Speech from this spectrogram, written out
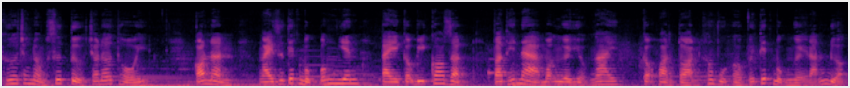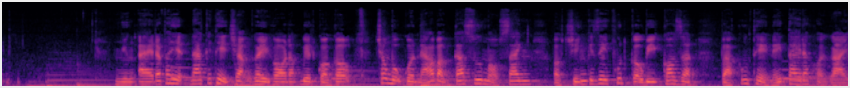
cưa trong đồng sư tử cho đỡ thối. Có lần, ngay giữa tiết mục bỗng nhiên, tay cậu bị co giật và thế nào mọi người hiểu ngay cậu hoàn toàn không phù hợp với tiết mục người rắn được. Nhưng ai đã phát hiện ra cái thể trạng gầy gò đặc biệt của cậu trong bộ quần áo bằng cao su màu xanh vào chính cái giây phút cậu bị co giật và không thể lấy tay ra khỏi gáy.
